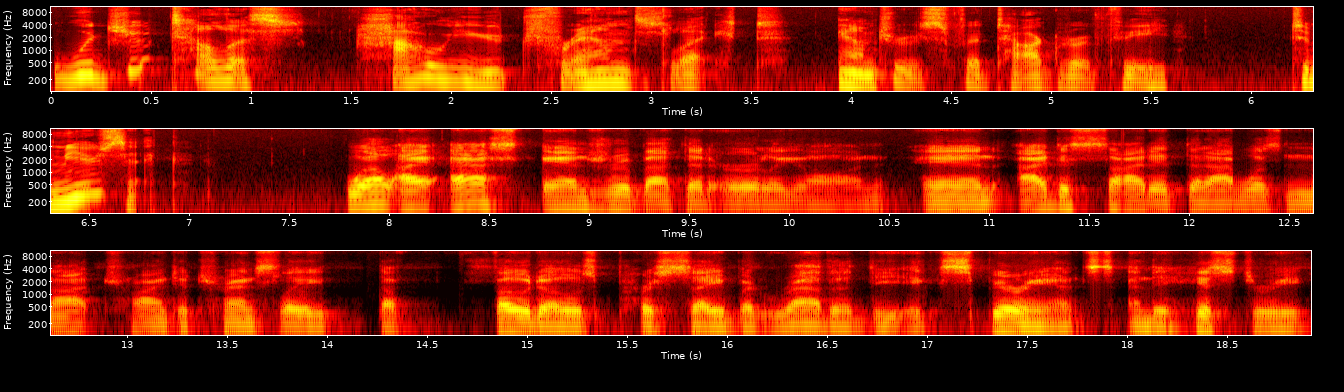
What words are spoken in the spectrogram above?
Would you tell us how you translate Andrew's photography to music? Well, I asked Andrew about that early on, and I decided that I was not trying to translate the photos per se, but rather the experience and the history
